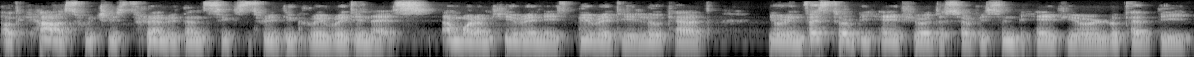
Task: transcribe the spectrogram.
podcast, which is 363 degree readiness. And what I'm hearing is be ready, look at your investor behavior, the servicing behavior, look at the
